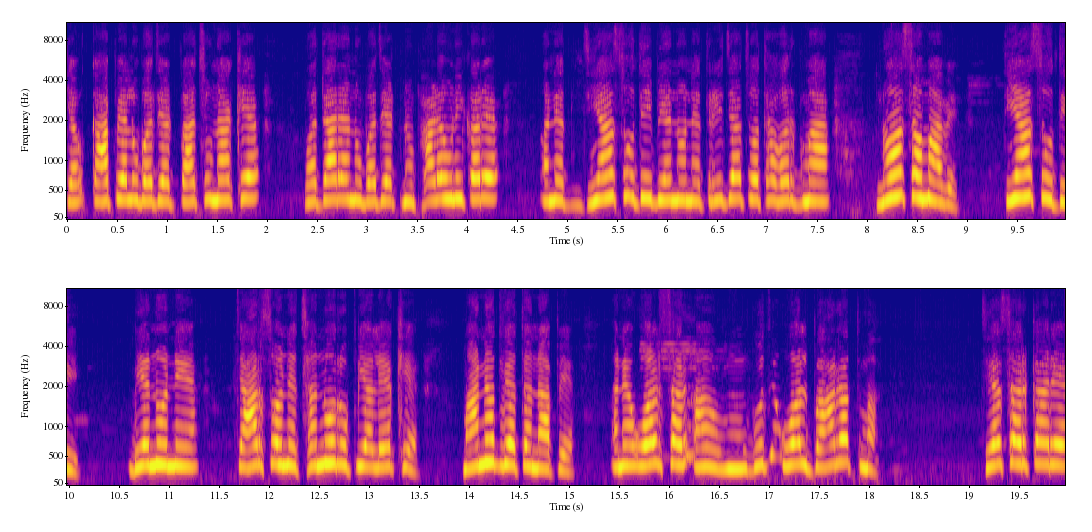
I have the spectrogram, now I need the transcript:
કે કાપેલું બજેટ પાછું નાખે, વધારાનું બજેટનું ફાળવણી કરે અને જ્યાં સુધી બહેનોને ત્રીજા ચોથા વર્ગમાં ન સમાવે, ત્યાં સુધી બહેનોને ચારસો ને છન્નું રૂપિયા લેખે માનદ વેતન આપે અને ઓલ સર ઓલ ભારતમાં જે સરકારે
